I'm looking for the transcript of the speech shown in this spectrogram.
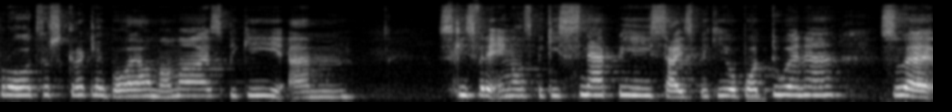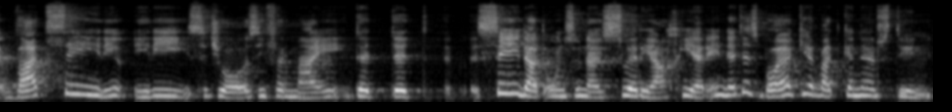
praat verskriklik baie. Mamma is bietjie ehm um, skuis vir die Engels bietjie snappy. Sy's bietjie op haar tone. So, wat sê hierdie hierdie situasie vir my? Dit dit sê dat ons nou so reageer en dit is baie keer wat kinders doen.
